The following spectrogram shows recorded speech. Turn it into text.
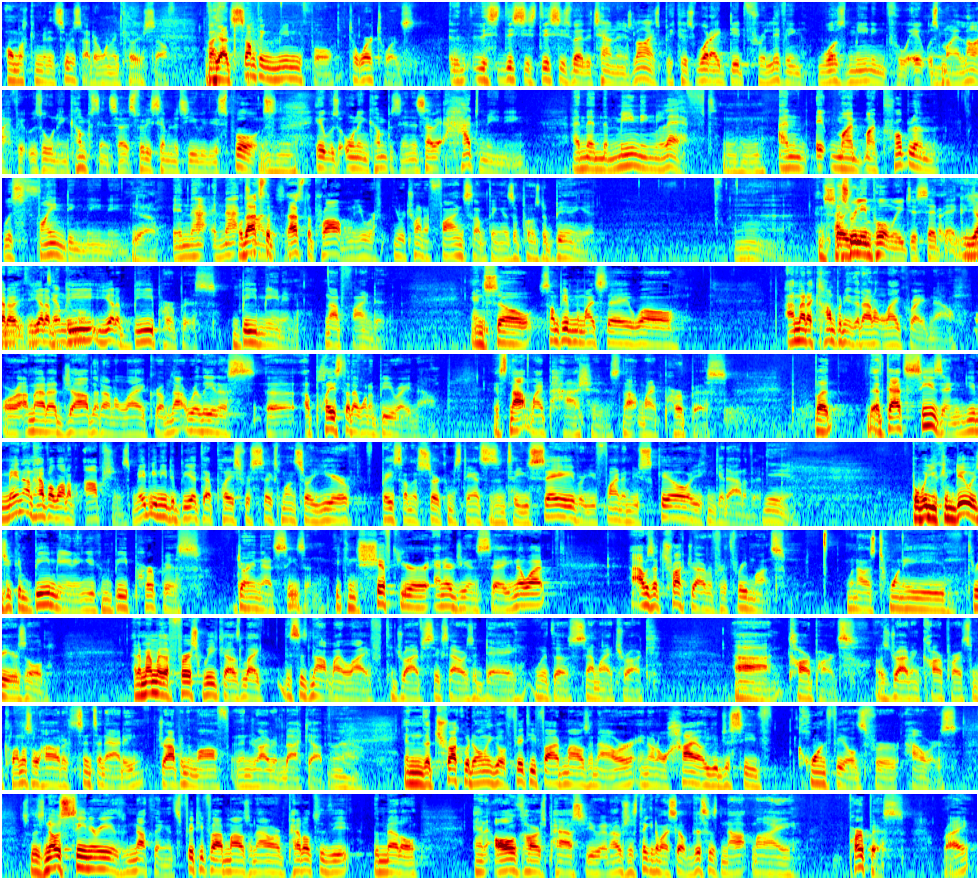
almost committed suicide or wanted to kill yourself? If you had something meaningful to work towards. Uh, this, this, is, this is where the challenge lies because what I did for a living was meaningful. It was my life. It was all encompassing. So it's really similar to you with your sports. Mm-hmm. It was all encompassing. And so it had meaning. And then the meaning left. Mm-hmm. And it, my, my problem was finding meaning. Yeah. In that, in that well, that's the, that's the problem. You were, you were trying to find something as opposed to being it. Ah. And so that's really important what you just said there. You gotta, you gotta be, you gotta be purpose, be meaning, not find it. And so some people might say, well, I'm at a company that I don't like right now, or I'm at a job that I don't like, or I'm not really in a, uh, a place that I want to be right now. It's not my passion, it's not my purpose. But at that season, you may not have a lot of options. Maybe you need to be at that place for six months or a year based on the circumstances until you save or you find a new skill or you can get out of it. Yeah. But what you can do is you can be meaning, you can be purpose, during that season. You can shift your energy and say, you know what? I was a truck driver for three months when I was 23 years old. And I remember the first week I was like, this is not my life to drive six hours a day with a semi truck. Uh, car parts. I was driving car parts from Columbus, Ohio to Cincinnati, dropping them off, and then driving back up. Wow. And the truck would only go 55 miles an hour, and in Ohio, you'd just see cornfields for hours. So there's no scenery, there's nothing. It's 55 miles an hour, pedal to the, the metal, and all cars pass you. And I was just thinking to myself, this is not my purpose, right?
